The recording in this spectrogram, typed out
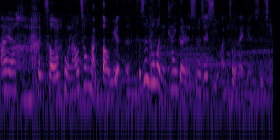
哎呀，很愁苦，然后充满抱怨的。可是如果你看一个人是不是喜欢做那件事情，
